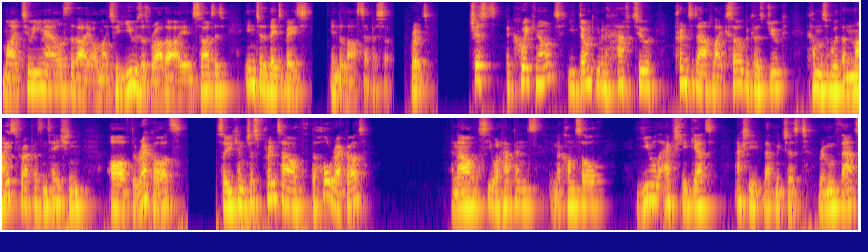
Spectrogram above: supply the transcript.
my two emails that I, or my two users rather, I inserted into the database in the last episode. Great. Just a quick note, you don't even have to print it out like so because jOOQ comes with a nice representation of the records. So you can just print out the whole record and now see what happens in the console. You will actually get, actually, let me just remove that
